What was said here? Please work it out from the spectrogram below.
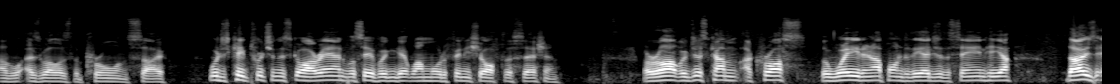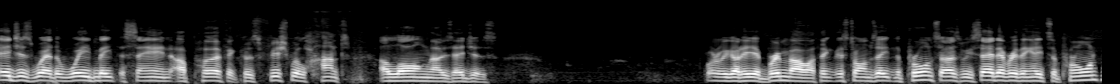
uh, as well as the prawns. So we'll just keep twitching this guy around. We'll see if we can get one more to finish off the session. All right, we've just come across the weed and up onto the edge of the sand here. Those edges where the weed meet the sand are perfect because fish will hunt along those edges. What do we got here? Brembo, I think this time's eating the prawn. So as we said, everything eats a prawn.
